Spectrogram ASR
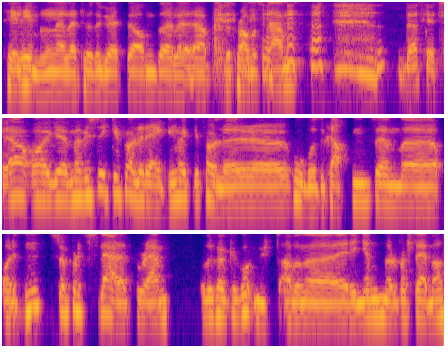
til himmelen eller to the great beyond eller ja, the promised land. Det er sketchy. Ja, og, eh, men hvis du ikke følger reglene og ikke følger uh, hovedkatten sin uh, orden, så plutselig er det et problem. Og du kan ikke gå ut av denne ringen når du først er inne.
